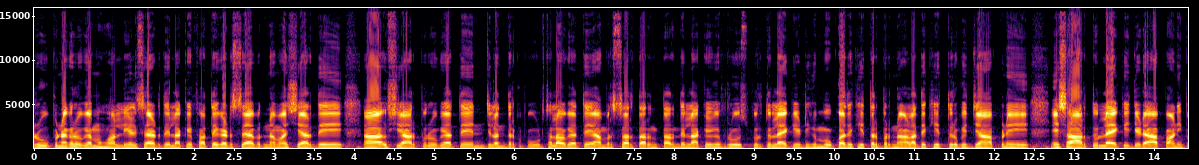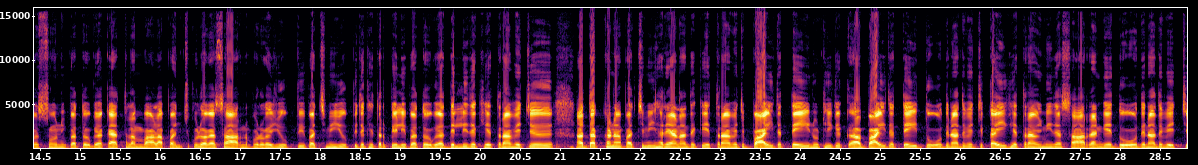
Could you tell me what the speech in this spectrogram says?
ਰੂਪਨਗਰ ਹੋ ਗਿਆ, ਮੋਹਾਲੀ ਵਾਲੀ ਸਾਈਡ ਦੇ ਇਲਾਕੇ, ਫਤਿਹਗੜ੍ਹ ਸਾਹਿਬ, ਨਵਾਂ ਸ਼ਹਿਰ ਦੇ ਹੁਸ਼ਿਆਰਪੁਰ ਹੋ ਗਿਆ ਤੇ ਜਲੰਧਰ, ਕਪੂਰਥਲਾ ਹੋ ਗਿਆ ਤੇ ਅੰਮ੍ਰਿਤਸਰ, ਤਰਨਤਾਰਨ ਦੇ ਇਲਾਕੇ ਹੋ ਗਏ, ਫਿਰੋਜ਼ਪੁਰ ਤੋਂ ਲੈ ਕੇ ਠੀਕ ਹੈ ਮੋਗਾ ਦੇ ਖੇਤਰ, ਬਰਨਾਲਾ ਦੇ ਖੇਤਰ ਹੋ ਗਏ, ਜਾਂ ਆਪਣੇ, ਹਿਸਾਰ ਤੋਂ ਲੈ ਕੇ ਜਿਹੜਾ ਆ ਪਾਣੀਪਤ ਸੋਨੀਪਤ ਹੋ ਗਿਆ, ਕੈਥਲ ਅੰਬਾਲਾ, ਪੰਚਕੂਲ ਹੋ ਗਿਆ, ਸਹਾਰਨਪੁਰ ਹੋ ਗਿਆ ਯੂਪੀ ਪੱਛਮੀ ਯੂਪੀ ਦੇ ਖੇਤਰ ਪੀਲੀਪਤ ਹੋ ਗਿਆ, ਦਿੱਲੀ ਦੇ ਖੇਤਰਾਂ ਵਿੱਚ ਦੱਖਣ, ਪੱਛਮੀ, ਹਰਿਆਣਾ ਦੇ ਖੇਤਰਾਂ ਵਿੱਚ 22 ਤੇ 23 ਨੂੰ ਠੀਕ ਹੈ, ਕ- 22 ਤੇ 23 ਦੋ ਦਿਨਾਂ ਦੇ ਵਿੱਚ ਕਈ ਖੇਤਰਾਂ ਵਿੱਚ ਮੀਂਹ ਦਾ ਸਾਰ ਰਹਿਣਗੇ, ਦੋ ਦਿਨਾਂ ਦੇ ਵਿੱਚ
